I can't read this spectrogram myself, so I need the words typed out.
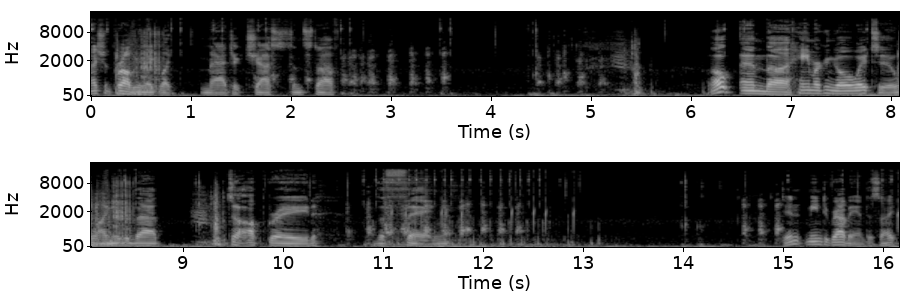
I should probably make, like, magic chests and stuff. Oh, and the hammer can go away, too. I needed that to upgrade the thing. Didn't mean to grab andesite.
